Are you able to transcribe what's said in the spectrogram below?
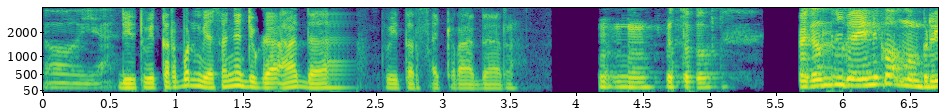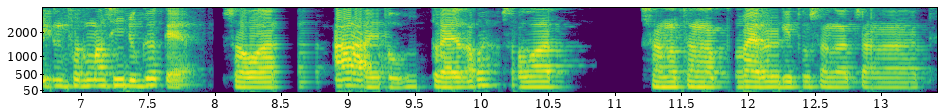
Oh iya. Di Twitter pun biasanya juga ada Twitter fake radar. Mm-hmm, betul. Fake radar juga ini kok memberi informasi juga kayak pesawat A itu trail apa pesawat sangat-sangat rare gitu, sangat-sangat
